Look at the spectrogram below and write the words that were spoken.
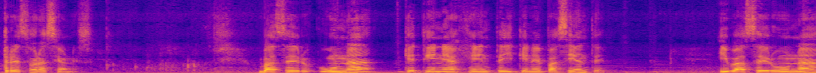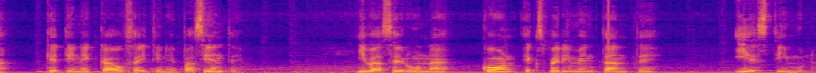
tres oraciones. Va a ser una que tiene agente y tiene paciente. Y va a ser una que tiene causa y tiene paciente. Y va a ser una con experimentante y estímulo.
